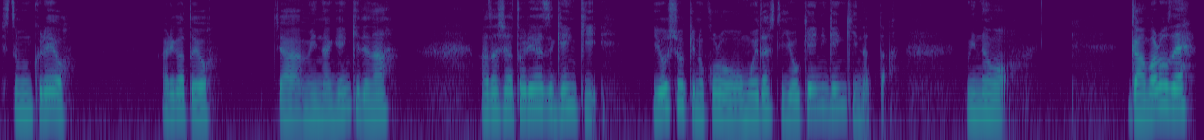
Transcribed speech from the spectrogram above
質問くれよ。ありがとよ。じゃあみんな元気でな。私はとりあえず元気。幼少期の頃を思い出して余計に元気になった。みんなも頑張ろうぜ。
